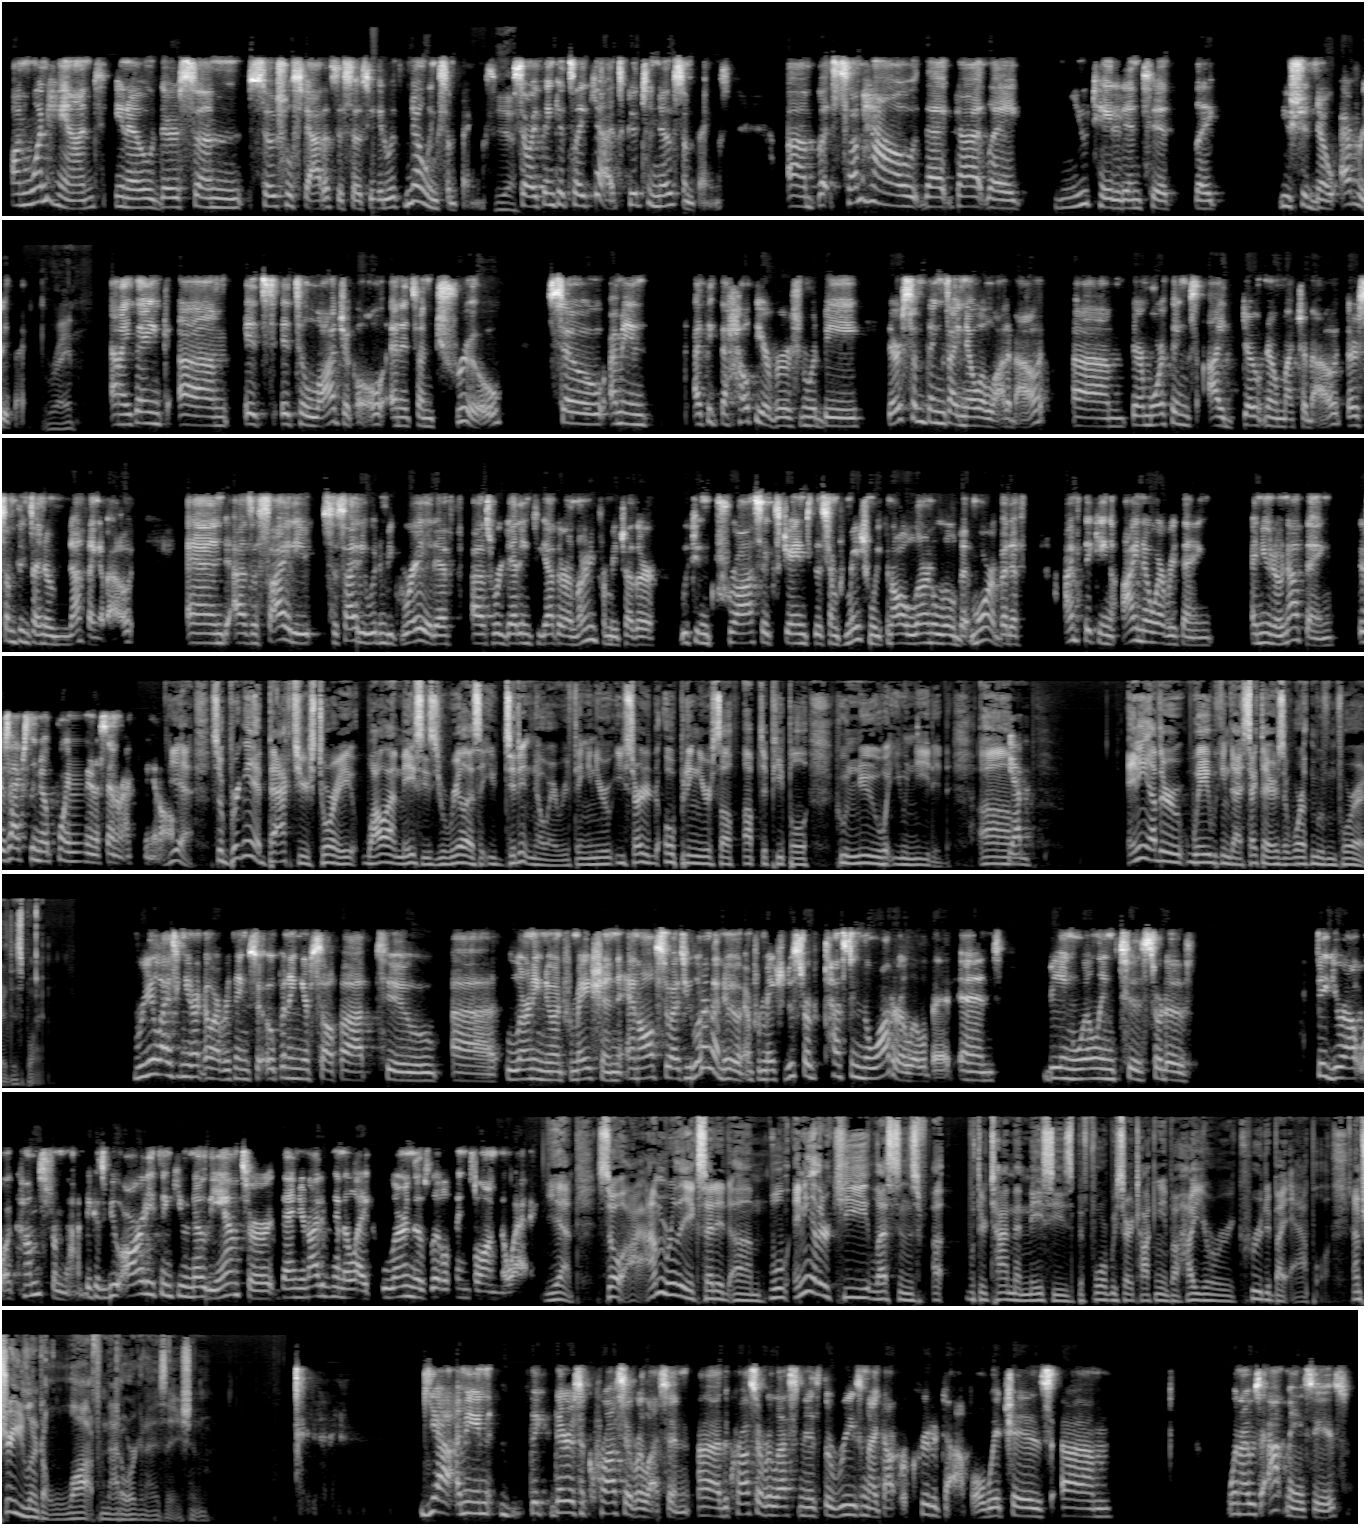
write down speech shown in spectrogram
on one hand, you know, there's some social status associated with knowing some things. Yeah. So I think it's like, yeah, it's good to know some things. Um, but somehow that got like mutated into like you should know everything. Right. And I think um, it's it's illogical and it's untrue. So I mean, I think the healthier version would be there's some things I know a lot about. Um, there are more things I don't know much about. There's some things I know nothing about. And as a society, society wouldn't be great if, as we're getting together and learning from each other, we can cross exchange this information. We can all learn a little bit more. But if I'm thinking I know everything and you know nothing, there's actually no point in us interacting at all. Yeah. So bringing it back to your story, while at Macy's, you realized that you didn't know everything, and you you started opening yourself up to people who knew what you needed. Um, Yep. Any other way we can dissect that? Is it worth moving forward at this point? realizing you don't know everything, so opening yourself up to uh, learning new information, and also as you learn that new information, just sort of testing the water a little bit and being willing to sort of figure out what comes from that. Because if you already think you know the answer, then you're not even going to like learn those little things along the way. Yeah. So I'm really excited. Um, well, any other key lessons uh, with your time at Macy's before we start talking about how you were recruited by Apple? I'm sure you learned a lot from that organization. Yeah, I mean, the, there is a crossover lesson. Uh, the crossover lesson is the reason I got recruited to Apple, which is um, when I was at Macy's,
